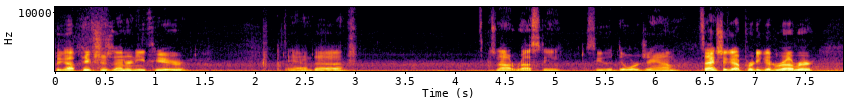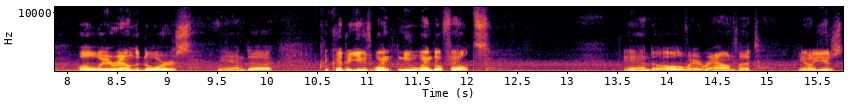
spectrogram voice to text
We got pictures underneath here, and uh, it's not rusty. See the door jamb. It's actually got pretty good rubber all the way around the doors and uh, it could have used win new window felts and uh, all the way around but you know use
